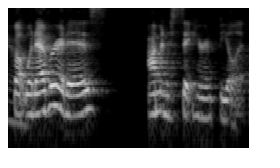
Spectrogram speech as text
Yeah. But whatever it is, I'm going to sit here and feel it.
